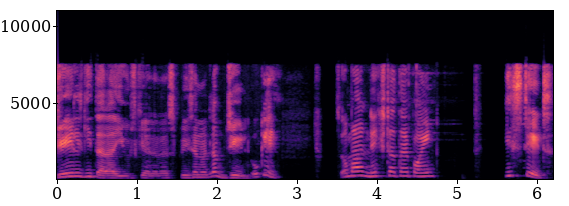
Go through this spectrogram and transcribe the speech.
जेल की तरह यूज़ किया जाता था। प्रिजन मतलब जेल ओके okay? सो हमारा नेक्स्ट आता है point states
